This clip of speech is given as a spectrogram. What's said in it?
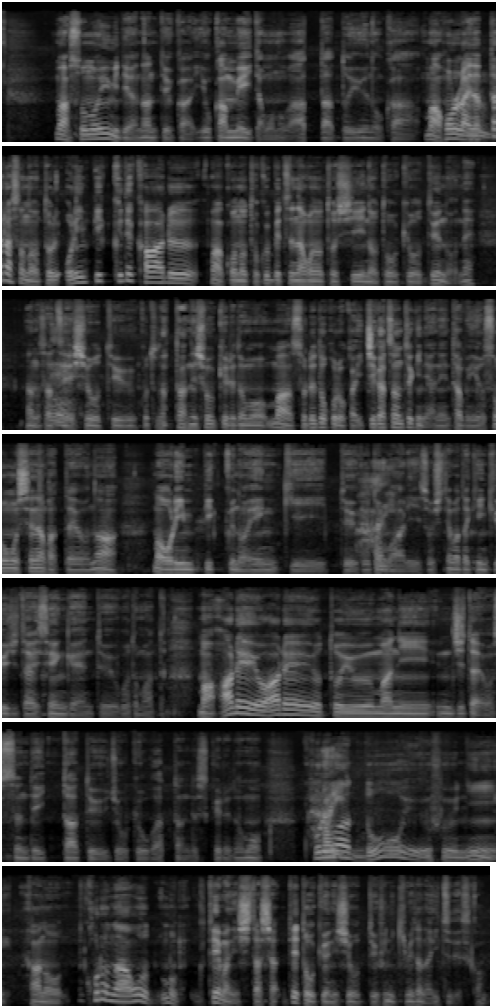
まあその意味では何ていうか予感めいたものがあったというのか、まあ、本来だったらそのオリンピックで変わる、まあ、この特別なこの年の東京というのをねあの撮影しようということだったんでしょうけれども、まあそれどころか1月の時にはね多分予想もしてなかったような、まあ、オリンピックの延期ということもあり、はい、そしてまた緊急事態宣言ということもあった、まあ、あれよあれよという間に事態は進んでいったという状況があったんですけれどもこれはどういうふうに、はい、あのコロナをもうテーマにしたで東京にしようというふうに決めたのはいつですか？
